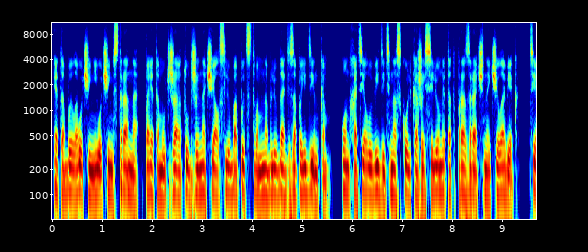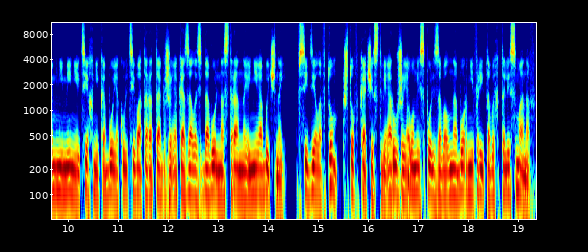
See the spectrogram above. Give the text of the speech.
Это было очень и очень странно, поэтому Джа тут же начал с любопытством наблюдать за поединком. Он хотел увидеть насколько же силен этот прозрачный человек. Тем не менее техника боя культиватора также оказалась довольно странной и необычной. Все дело в том, что в качестве оружия он использовал набор нефритовых талисманов.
